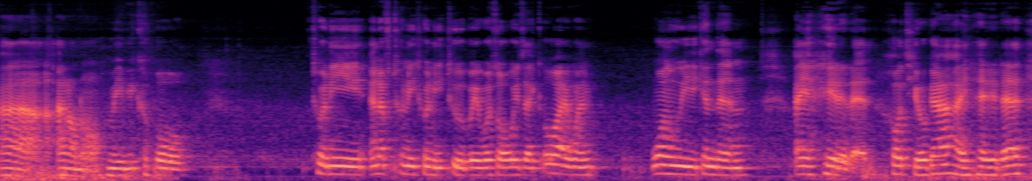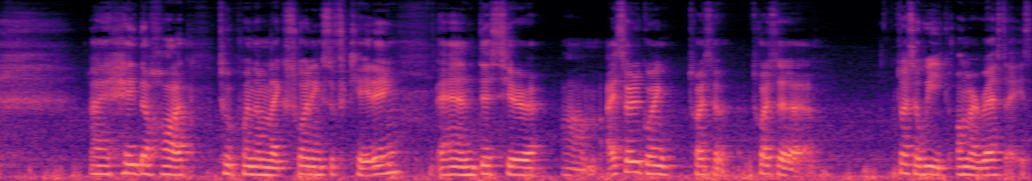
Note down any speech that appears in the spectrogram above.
Uh, I don't know, maybe a couple 20 end of 2022, but it was always like, oh, I went one week and then I hated it. Hot yoga, I hated it I hate the hot to a point I'm like sweating, suffocating. And this year, um, I started going twice a twice a twice a week on my rest days,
